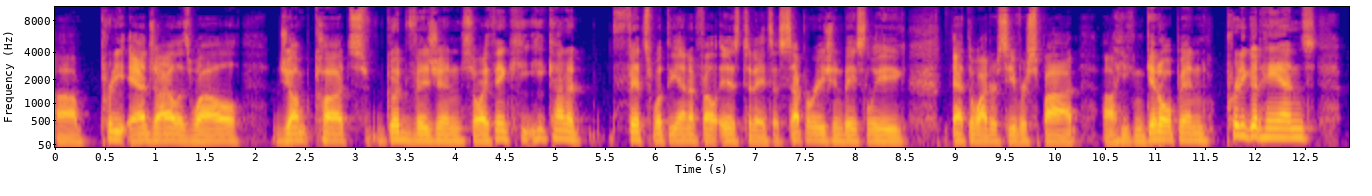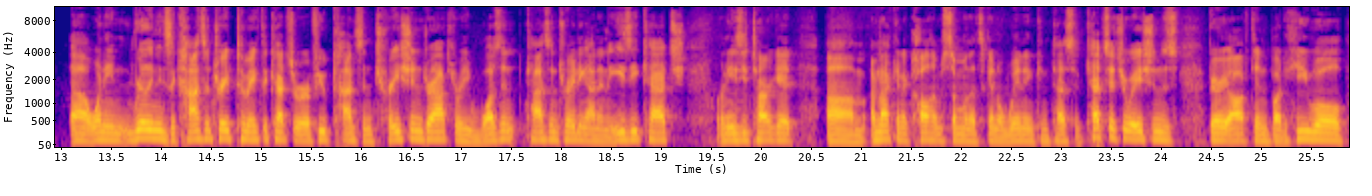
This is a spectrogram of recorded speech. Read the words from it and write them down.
uh, pretty agile as well, jump cuts, good vision. So I think he, he kind of fits what the NFL is today. It's a separation based league at the wide receiver spot. Uh, he can get open, pretty good hands, uh, when he really needs to concentrate to make the catch, or a few concentration drops where he wasn't concentrating on an easy catch or an easy target. Um, I'm not going to call him someone that's going to win in contested catch situations very often, but he will.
